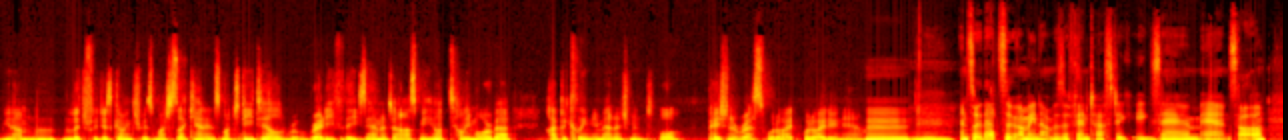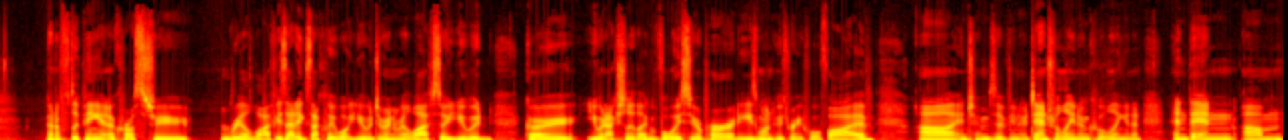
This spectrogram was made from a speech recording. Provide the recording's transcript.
you know, I'm literally just going through as much as I can in as much detail, ready for the examiner to ask me, oh, tell me more about hyperkalemia management or patient arrest. What do I, what do I do now? Mm. Mm. And so that's, a, I mean, that was a fantastic exam answer. Kind of flipping it across to real life. Is that exactly what you would do in real life? So you would go, you would actually like voice your priorities one, two, three, four, five, uh, in terms of you know dantrolene and cooling and and then um,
